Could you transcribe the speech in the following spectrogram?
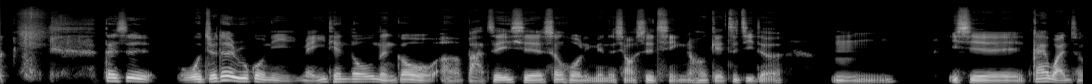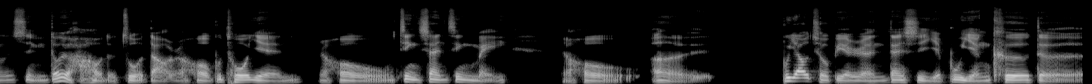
但是我觉得如果你每一天都能够呃把这一些生活里面的小事情，然后给自己的嗯一些该完成的事，你都有好好的做到，然后不拖延，然后尽善尽美，然后呃不要求别人，但是也不严苛的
